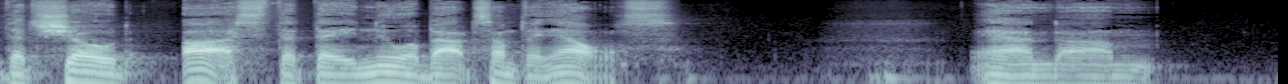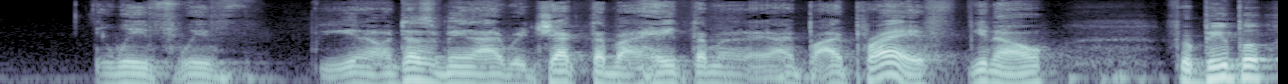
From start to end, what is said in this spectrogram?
That showed us that they knew about something else and um, we've we've you know it doesn't mean I reject them, I hate them. I, I pray, you know, for people.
